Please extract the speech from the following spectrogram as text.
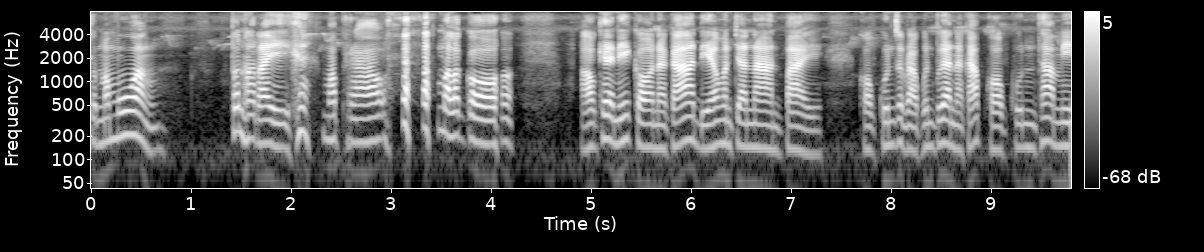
ต้นมะม่วง ต้นอะไรมะพร้าวมะละกอ เอาแค่นี้ก่อนนะคะ เดี๋ยวมันจะนานไป ขอบคุณสำหรับเพื่อนๆนะครับ ขอบคุณถ้ามี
